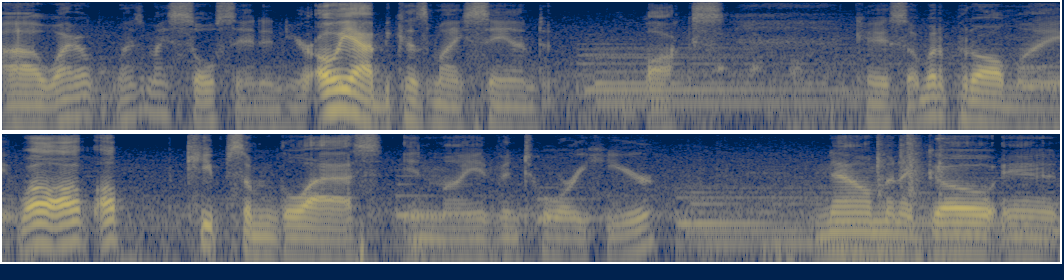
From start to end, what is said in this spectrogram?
Uh, why don't, why is my soul sand in here? Oh yeah, because my sand box. Okay, so I'm to put all my, well, I'll, I'll keep some glass in my inventory here. Now I'm going to go and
